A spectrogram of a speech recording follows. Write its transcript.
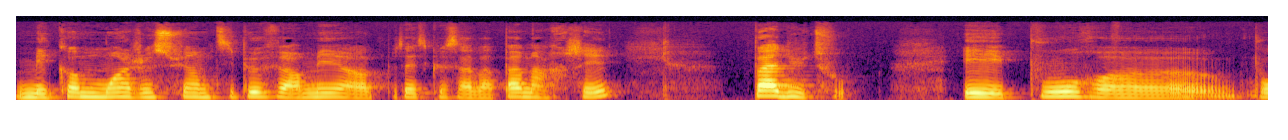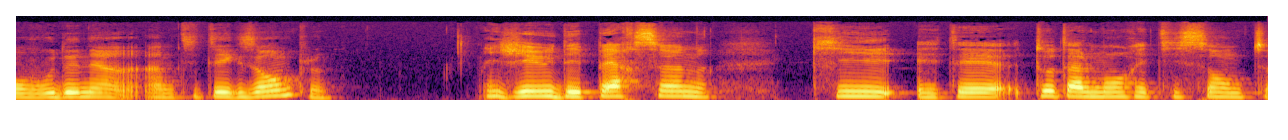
mais comme moi, je suis un petit peu fermée, peut-être que ça va pas marcher. Pas du tout. Et pour, pour vous donner un, petit exemple, j'ai eu des personnes qui étaient totalement réticentes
